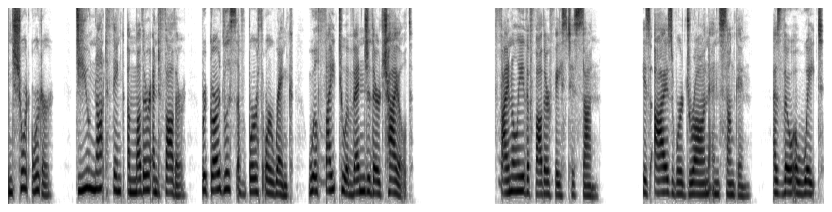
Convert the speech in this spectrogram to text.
In short order, do you not think a mother and father, regardless of birth or rank, will fight to avenge their child? Finally, the father faced his son. His eyes were drawn and sunken, as though a weight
